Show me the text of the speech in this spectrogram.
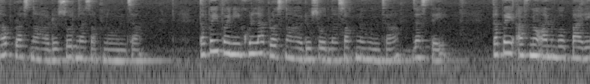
थप प्रश्नहरू सोध्न सक्नुहुन्छ। तपाईँ पनि खुल्ला प्रश्नहरू सोध्न सक्नुहुन्छ जस्तै तपाईँ आफ्नो अनुभवबारे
